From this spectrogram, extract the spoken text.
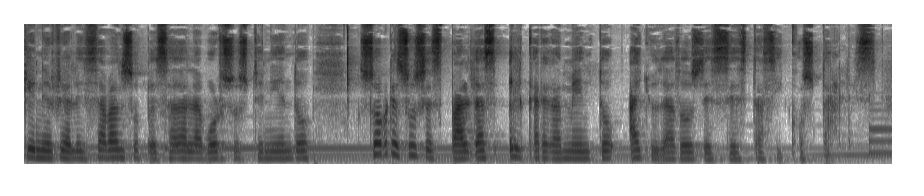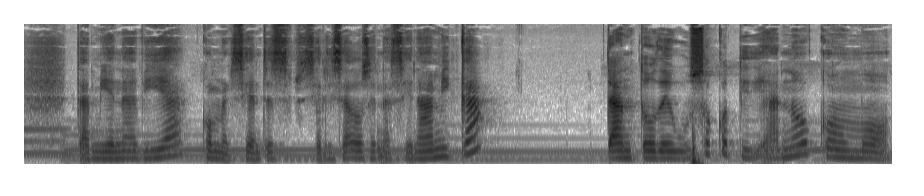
quienes realizaban su pesada labor sosteniendo sobre sus espaldas el cargamento ayudados de cestas y costales. También había comerciantes especializados en la cerámica tanto de uso cotidiano como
